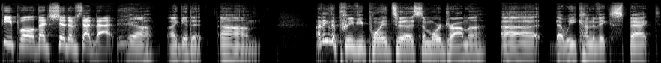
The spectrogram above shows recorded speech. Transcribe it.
people that should have said that. Yeah, I get it. Um, I think the preview pointed to some more drama uh, that we kind of expect.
